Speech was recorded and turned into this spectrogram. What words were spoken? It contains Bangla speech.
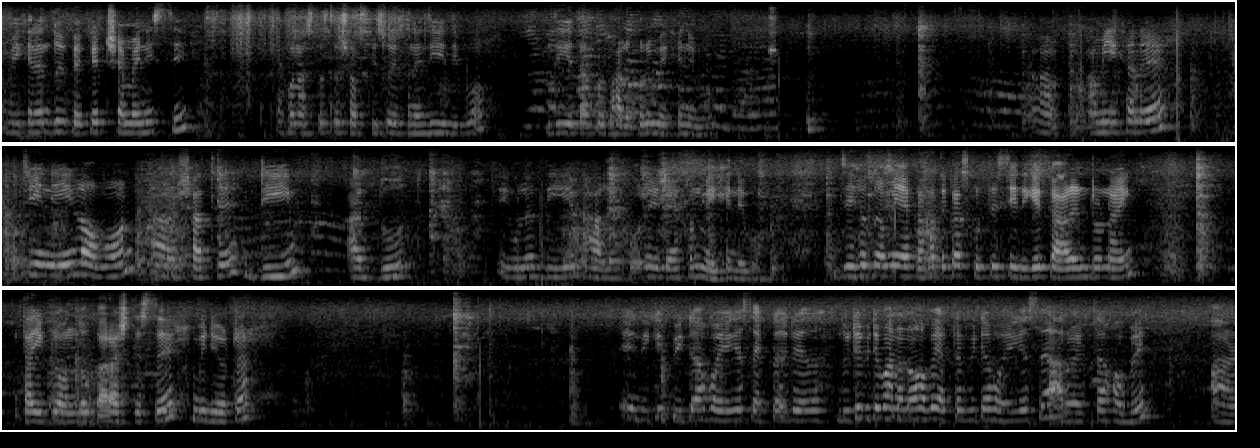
আমি এখানে দুই প্যাকেট শ্যামাই নিচ্ছি। এখন আস্তে আস্তে সব কিছু এখানে দিয়ে দিব। দিয়ে তারপর ভালো করে মেখে নেব। আমি এখানে চিনি, লবণ আর সাথে ডিম আর দুধ এগুলো দিয়ে ভালো করে এটা এখন মেখে নেব। যেহেতু আমি একা হাতে কাজ করতেছি, এদিকে কারেন্টও নাই, তাই একটু অন্ধকার আসতেছে ভিডিওটা। এদিকে পিঠা হয়ে গেছে, একটা, দুইটা পিঠা বানানো হবে, একটা পিঠা হয়ে গেছে আরও একটা হবে। আর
